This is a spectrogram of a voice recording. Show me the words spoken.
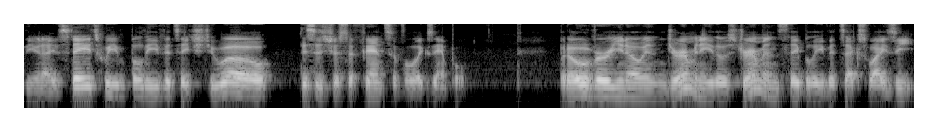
the United States, we believe it's H2O. This is just a fanciful example. But over, you know, in Germany, those Germans, they believe it's XYZ.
